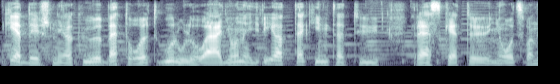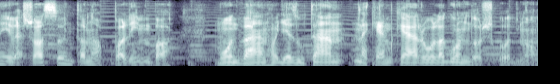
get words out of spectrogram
kérdés nélkül betolt guruló ágyon egy riadt tekintetű, reszkető, 80 éves asszonyt a nappalimba, mondván, hogy ezután nekem kell róla gondoskodnom.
